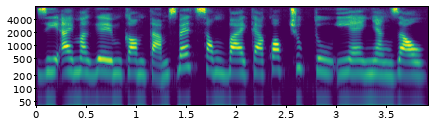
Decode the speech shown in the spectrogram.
gimagame com 8 bet song by ca quóc trúc tu ie nhang rau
